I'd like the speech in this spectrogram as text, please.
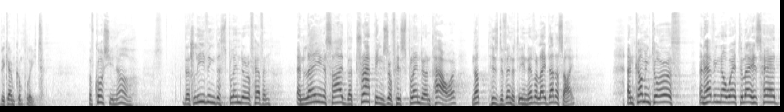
became complete. Of course, you know that leaving the splendor of heaven and laying aside the trappings of his splendor and power, not his divinity, he never laid that aside, and coming to earth and having nowhere to lay his head,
